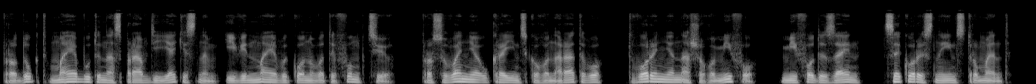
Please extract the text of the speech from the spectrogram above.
продукт має бути насправді якісним і він має виконувати функцію просування українського наративу, творення нашого міфу, міфодизайн це корисний інструмент,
